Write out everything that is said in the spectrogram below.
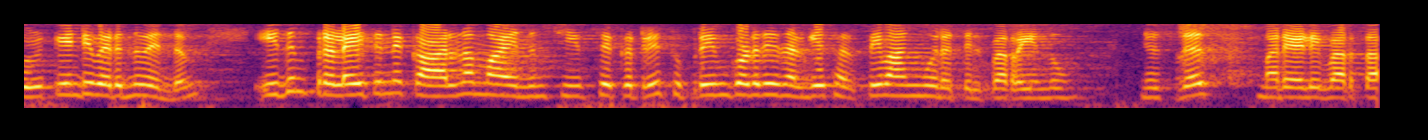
ഒഴുക്കേണ്ടി വരുന്നുവെന്നും ഇതും പ്രളയത്തിന് കാരണമായെന്നും ചീഫ് സെക്രട്ടറി സുപ്രീം കോടതി നൽകിയ സത്യവാങ്മൂലത്തിൽ പറയുന്നു. ന്യൂസ് ഡെസ്ക് മലയാളി വാർത്ത.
